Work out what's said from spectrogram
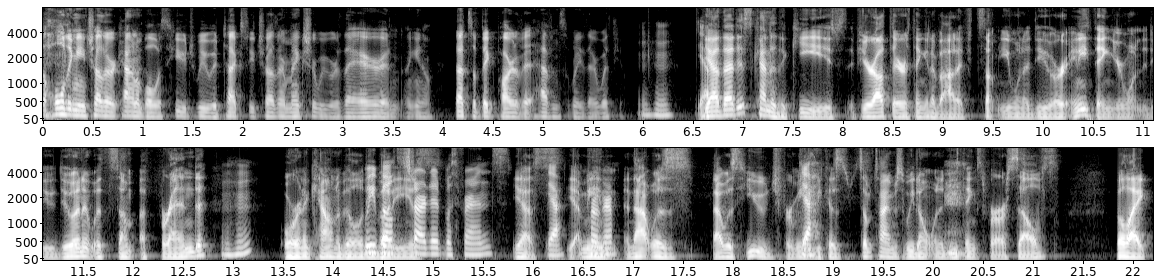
holding each other accountable was huge. We would text each other, make sure we were there. And, uh, you know, that's a big part of it, having somebody there with you. Mm-hmm. Yeah. Yeah, that is kind of the key. Is if you're out there thinking about it, if it's something you want to do or anything you're wanting to do, doing it with some a friend mm-hmm. Or an accountability. We both buddy. is- started with friends. yes, Yeah, yeah. I mean, program. and that was that was huge for me Yeah. because sometimes we don't want to do things for ourselves. But like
